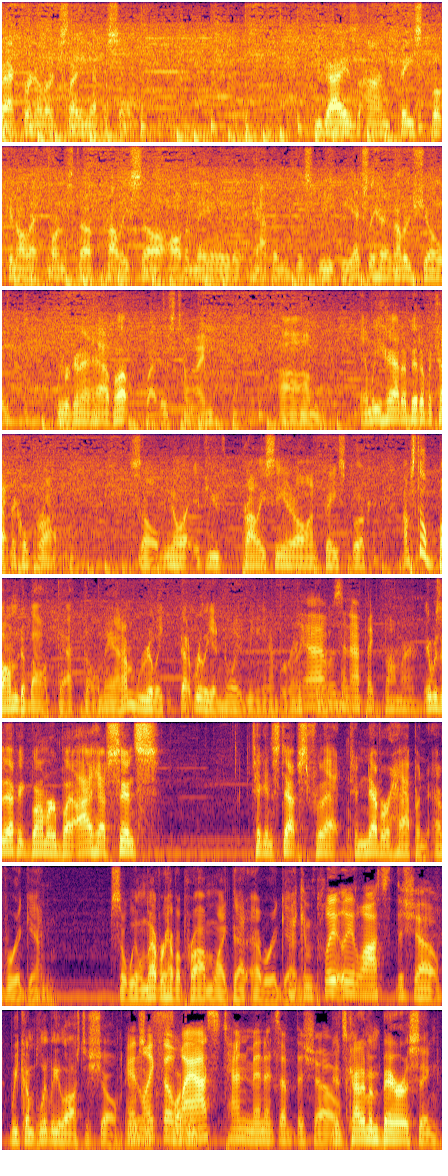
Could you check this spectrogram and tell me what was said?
back for another exciting episode. You guys on Facebook and all that fun stuff probably saw all the melee that happened this week. We actually had another show we were going to have up by this time, um, and we had a bit of a technical problem. So, you know, if you've probably seen it all on Facebook, I'm still bummed about that, though, man. I'm really, that really annoyed me, Amber. Yeah, it was an epic bummer. it was an epic bummer, but I have since taken steps for that to never happen ever again. So we'll never have a problem like that ever again. We completely lost the show. We completely lost the show. It In like the fucking- last 10 minutes of the show. It's kind of embarrassing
